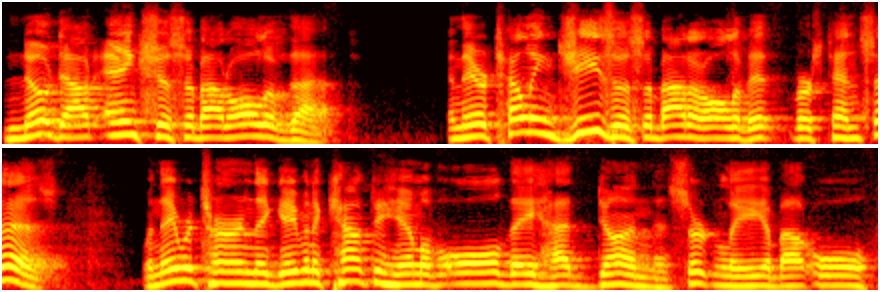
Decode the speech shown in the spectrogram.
no doubt anxious about all of that. And they are telling Jesus about it, all of it, verse 10 says. When they returned, they gave an account to him of all they had done, certainly about all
